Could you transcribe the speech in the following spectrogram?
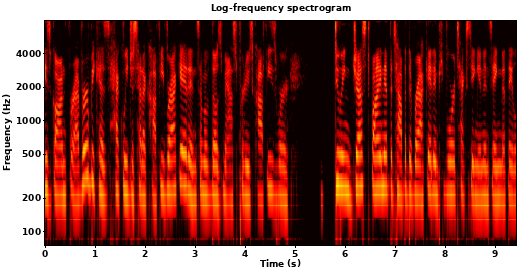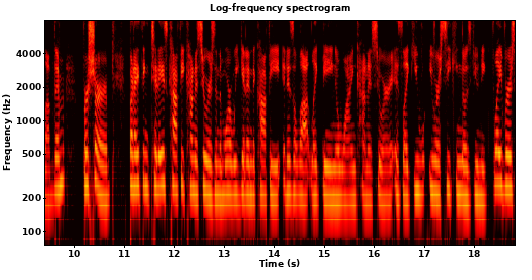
is gone forever because heck we just had a coffee bracket and some of those mass produced coffees were doing just fine at the top of the bracket and people were texting in and saying that they love them for sure. But i think today's coffee connoisseurs and the more we get into coffee it is a lot like being a wine connoisseur. Is like you you are seeking those unique flavors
